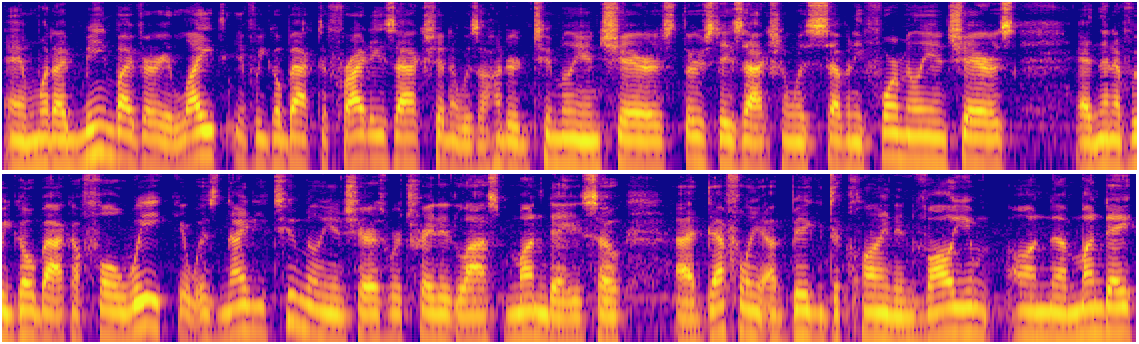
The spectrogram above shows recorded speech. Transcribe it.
And what I mean by very light, if we go back to Friday's action, it was 102 million shares. Thursday's action was 74 million shares. And then if we go back a full week, it was 92 million shares were traded last Monday. So uh, definitely a big decline in volume on uh, Monday.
